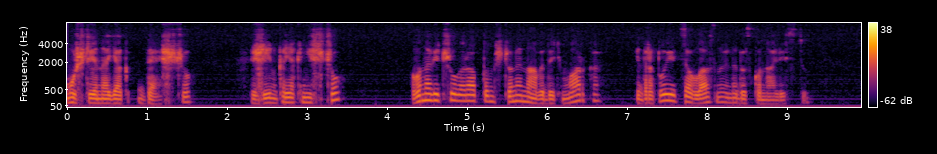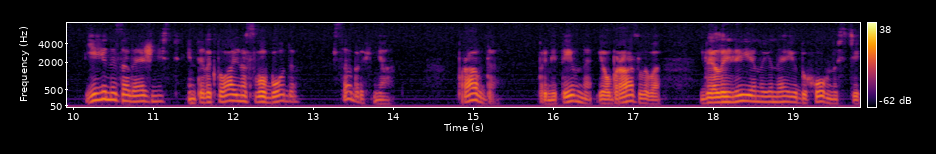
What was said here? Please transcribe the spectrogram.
Мужчина як дещо, жінка як ніщо. Вона відчула раптом, що ненавидить Марка і дратується власною недосконалістю. Її незалежність, інтелектуальна свобода все брехня. Правда, примітивна і образлива для леліяної нею духовності,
